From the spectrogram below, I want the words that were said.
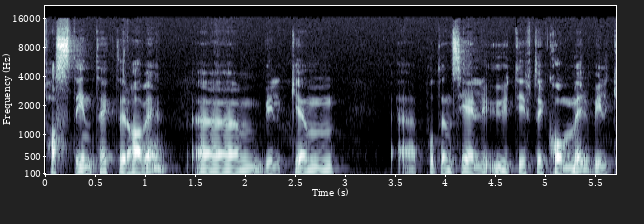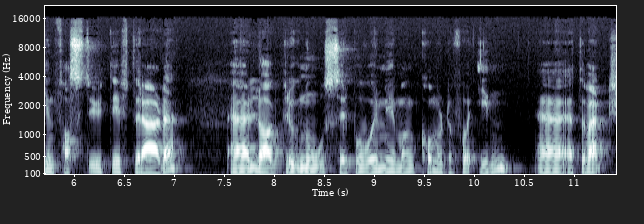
faste inntekter har vi. Eh, hvilken eh, potensielle utgifter kommer. Hvilken faste utgifter er det. Eh, lag prognoser på hvor mye man kommer til å få inn eh, etter hvert.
